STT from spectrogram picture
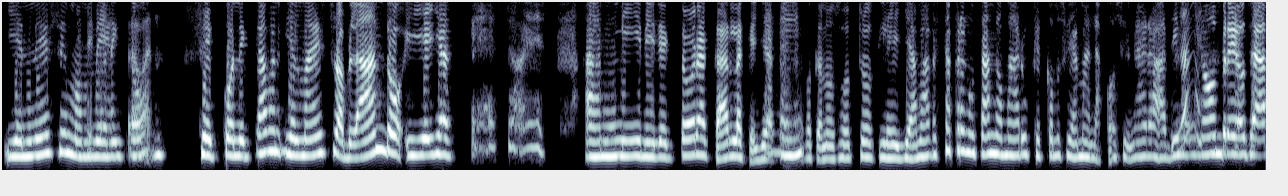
y en ese momento se conectaban, y el maestro hablando, y ellas, esto es, a mi directora Carla, que ya, porque nosotros le llamaba, está preguntando Maru que cómo se llama la cocinera, dime el nombre, o sea,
